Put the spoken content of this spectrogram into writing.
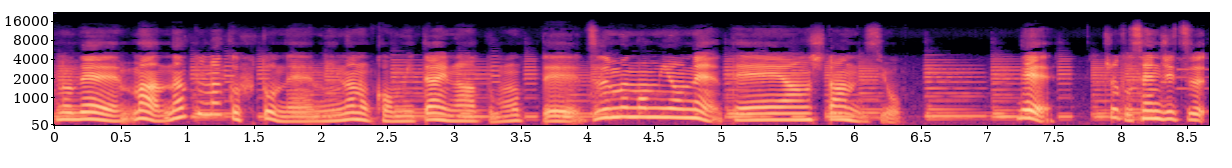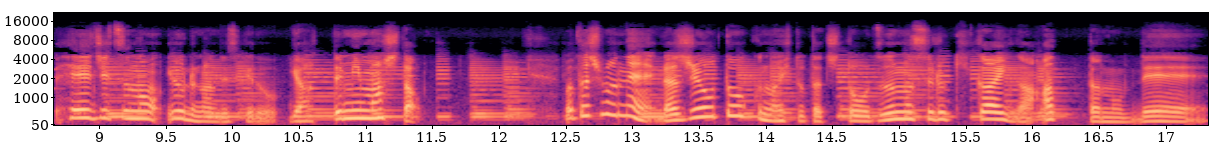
ので、まあ、なんとなくふとね、みんなの顔見たいなと思って、ズーム飲みをね、提案したんですよ。で、ちょっと先日、平日の夜なんですけど、やってみました。私はね、ラジオトークの人たちとズームする機会があったので、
